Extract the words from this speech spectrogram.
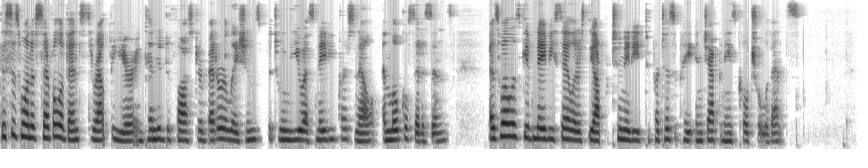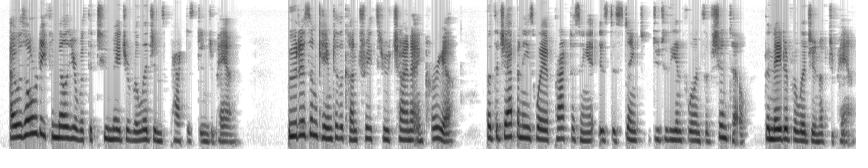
This is one of several events throughout the year intended to foster better relations between the U.S. Navy personnel and local citizens, as well as give Navy sailors the opportunity to participate in Japanese cultural events. I was already familiar with the two major religions practiced in Japan. Buddhism came to the country through China and Korea, but the Japanese way of practicing it is distinct due to the influence of Shinto, the native religion of Japan.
